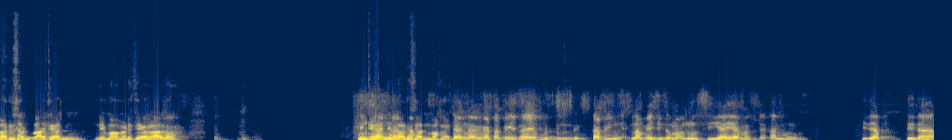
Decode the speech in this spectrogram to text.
barusan banget kan 5 menit yang lalu. Enggak, Pikirannya enggak, barusan banget. Enggak, enggak, enggak. Tapi Enggak, saya tapi namanya juga manusia ya. Maksudnya kan tidak tidak.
